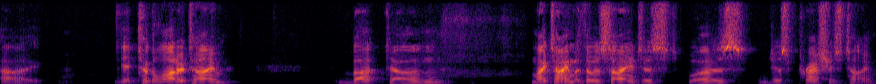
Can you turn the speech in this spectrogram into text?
uh, it took a lot of time, but um, my time with those scientists was just precious time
